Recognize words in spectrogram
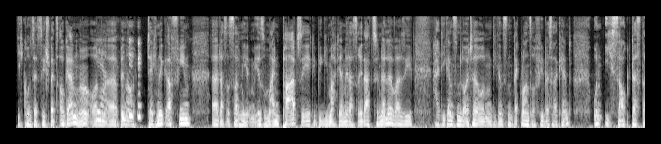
ich grundsätzlich spät's auch gern, ne? Und Ja. äh, bin auch technikaffin. Äh, das ist dann eben eher so mein Part. Sie, die Biggie macht ja mir das Redaktionelle, weil sie halt die ganzen Leute und die ganzen Backgrounds auch viel besser kennt. Und ich saug das dann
